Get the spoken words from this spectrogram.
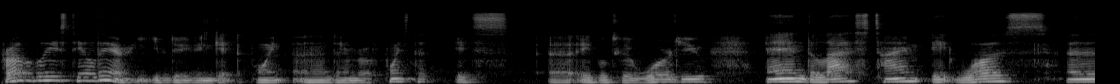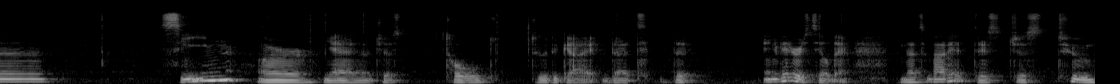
probably still there. You do even get the point uh, the number of points that it's uh, able to award you. And the last time it was uh, seen or yeah just told to the guy that the invader is still there. And that's about it. There's just two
